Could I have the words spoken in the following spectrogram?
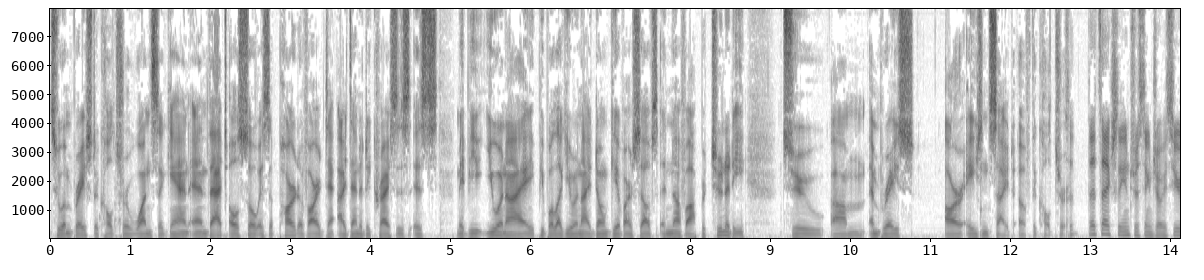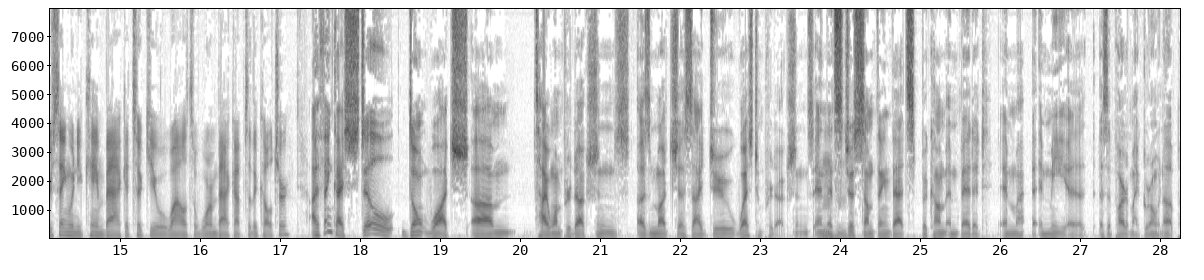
to embrace the culture once again, and that also is a part of our de- identity crisis. Is maybe you and I, people like you and I, don't give ourselves enough opportunity to um, embrace our Asian side of the culture. So that's actually interesting, Joey. So you're saying when you came back, it took you a while to warm back up to the culture? I think I still don't watch um, Taiwan productions as much as I do Western productions, and mm-hmm. it's just something that's become embedded in my in me uh, as a part of my growing up.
